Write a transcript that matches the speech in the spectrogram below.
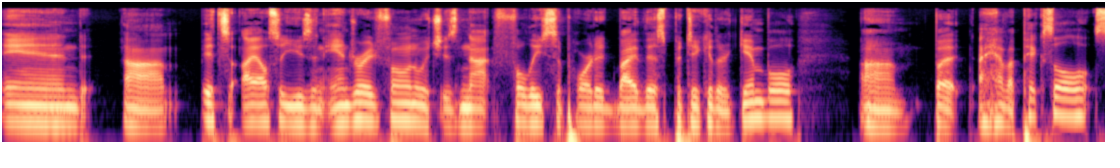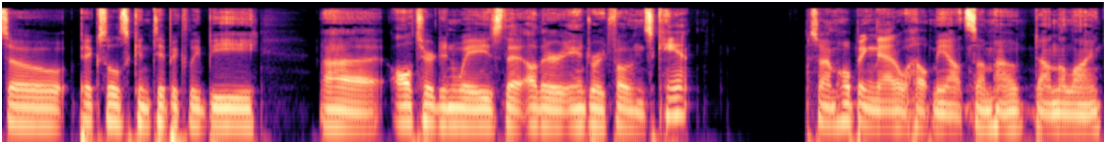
And um, it's I also use an Android phone, which is not fully supported by this particular gimbal. Um, but I have a Pixel, so Pixels can typically be uh, altered in ways that other Android phones can't. So I'm hoping that will help me out somehow down the line.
